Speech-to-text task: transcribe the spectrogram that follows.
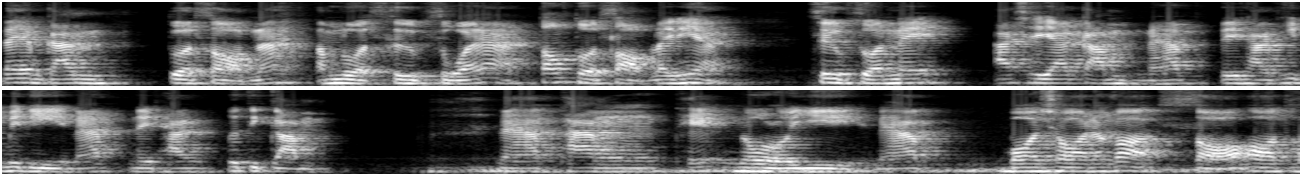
ได้ทำการตรวจสอบนะตำรวจสืบสวนน่ะ ต้องตรวจสอบอะไรเนี่ย สืบสวนในอาชญากรรมนะครับ ในทางที่ไม่ดีนะในทางพฤติกรรมนะครับ ทางเทคโนโลยีนะครับบชแล้วก็สออท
